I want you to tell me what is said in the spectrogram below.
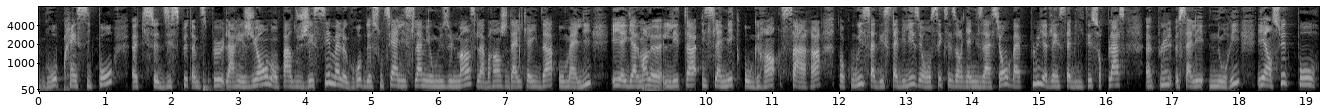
groupes principaux euh, qui se disputent un petit peu la région. On parle du GSIM, hein, le groupe de soutien à l'islam et aux musulmans, c'est la branche d'Al-Qaïda au Mali, et il y a également l'État islamique au Grand Sahara. Donc oui, ça déstabilise et on sait que ces organisations, ben, plus il y a de l'instabilité sur place, euh, plus ça les nourrit. Et ensuite, pour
